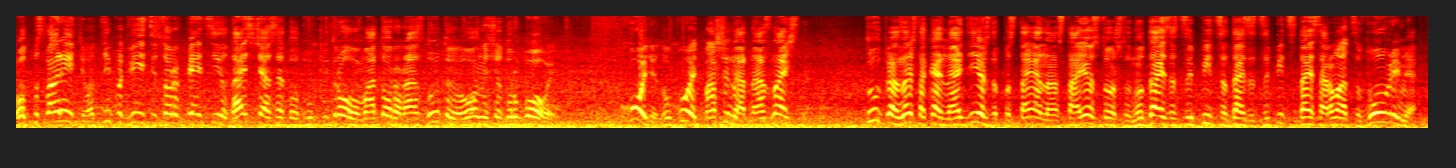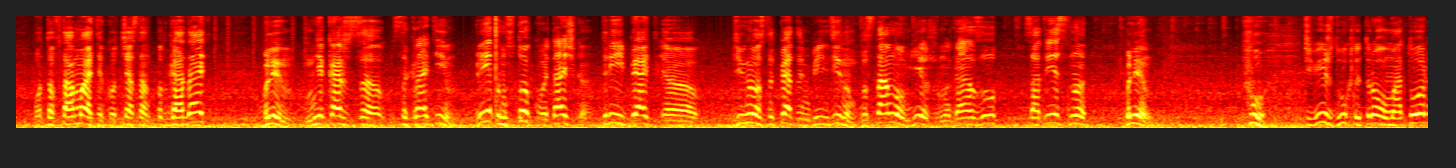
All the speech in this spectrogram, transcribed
Вот посмотрите, вот типа 245 сил, да, сейчас этого двухлитрового мотора раздутого, он еще турбовый. Уходит, уходит машина однозначно. Тут прям, знаешь, такая надежда постоянно остается, то, что ну дай зацепиться, дай зацепиться, дай сорваться вовремя. Вот автоматик, вот сейчас надо подгадать. Блин, мне кажется, сократим. При этом стоковая тачка 3,5 э, 95 бензином. В основном езжу на газу. Соответственно, блин, фу. Видишь, двухлитровый мотор,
